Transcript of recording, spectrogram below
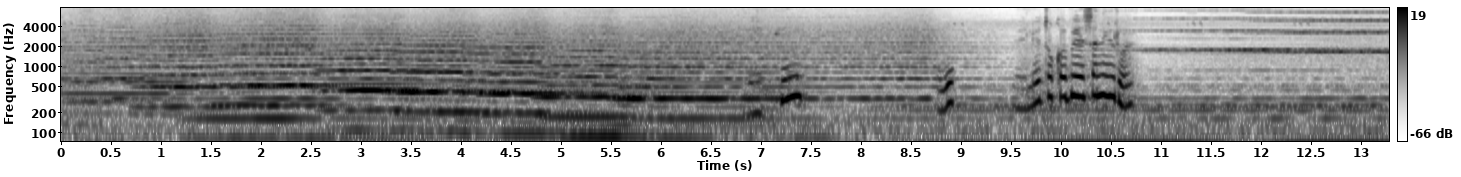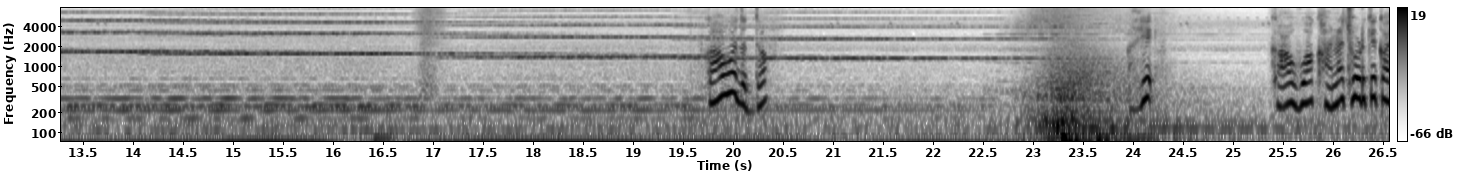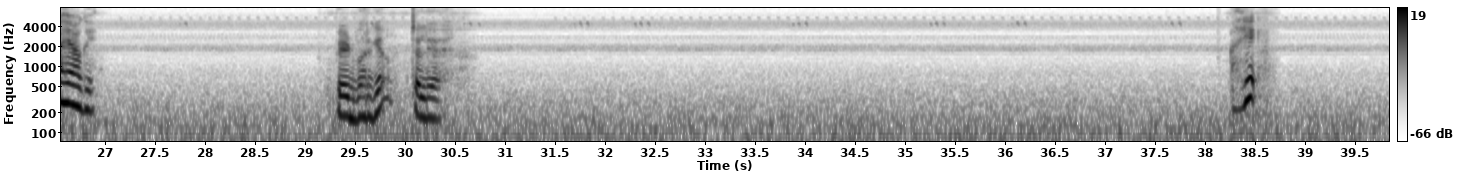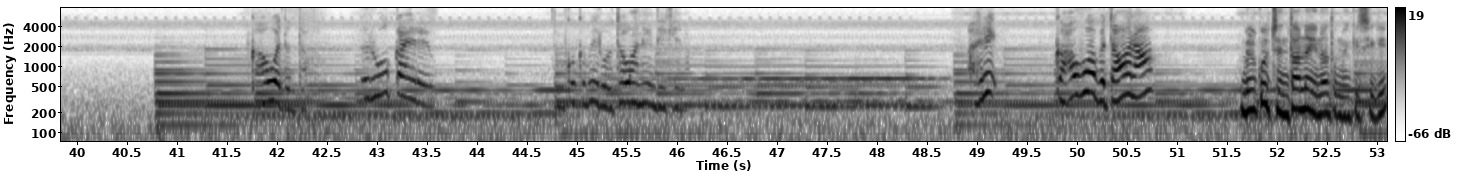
पहले तो कभी ऐसा नहीं रोए कहा हुआ दद्दा अरे कहा हुआ? खाना छोड़ के काहे आ गए पेट भर गया चले आए। अरे। कहा हुआ दद्दा रो कह रहे हो? तुमको कभी रोता हुआ नहीं देखे ना? अरे कहा हुआ बताओ ना। बिल्कुल चिंता नहीं ना तुम्हें किसी की?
